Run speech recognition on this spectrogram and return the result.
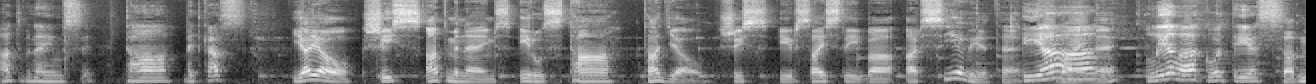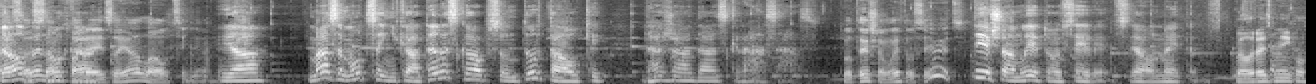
Atminējums tā, bet kas? Ja jau šis atminējums ir uz tā, tad jau šis ir saistībā ar sievietēm. vai Jā, ne? Lielākoties. Tad mēs esam galvenokārt. pareizajā lauciņā. Jā, maza muciņa kā teleskops un tur tauki dažādās krāsās. To tiešām lieto sievietes. Tiešām lieto sievietes, jā, un meitenes. Vēlreiz mīklu.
